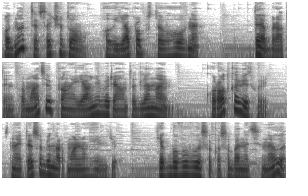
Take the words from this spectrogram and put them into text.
Однак це все чудово, але я пропустив головне де брати інформацію про наявні варіанти для найму. Коротка відповідь знайти собі нормальну гільдію. Якби ви високо себе не цінили,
